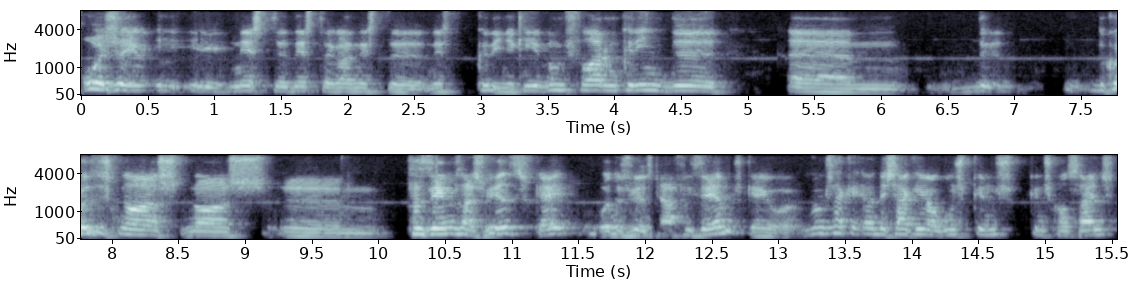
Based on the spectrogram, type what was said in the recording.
hoje, e, e, neste, neste, agora neste, neste bocadinho aqui, vamos falar um bocadinho de, um, de, de, coisas que nós, nós um, fazemos às vezes, ok? Outras vezes já fizemos, ok? Vamos deixar aqui alguns pequenos, pequenos conselhos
